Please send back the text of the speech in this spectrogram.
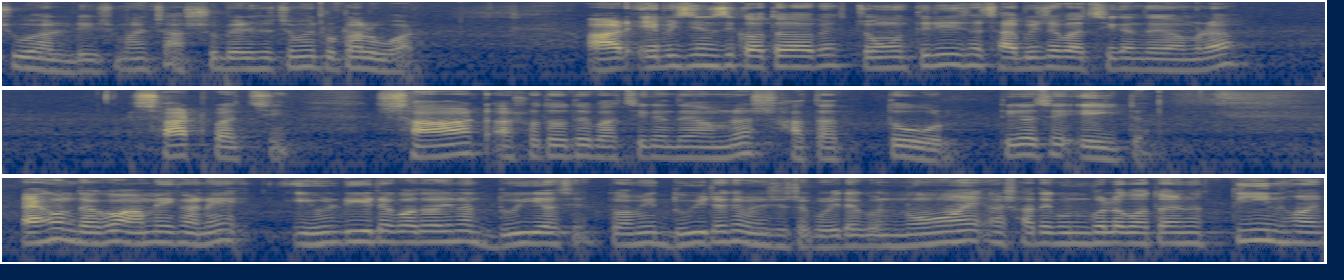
চুয়াল্লিশ মানে চারশো বিয়াল্লিশ হচ্ছে আমাদের টোটাল ওয়ার্ড আর এফিসিয়েন্সি কত হবে? চৌত্রিশ আর ছাব্বিশে পাচ্ছি এখান থেকে আমরা ষাট পাচ্ছি। ষাট আর সতেরোতে পাচ্ছি এখান থেকে আমরা সাতাত্তর। ঠিক আছে? এইটা। এখন দেখো আমি এখানে ইউনিট ডিটা কত আছে না? দুই আছে। তো আমি দুইটাকে মেনে চেষ্টা করি। দেখো নয় আর সাথে গুণ করলে কত হয় না? তিন হয়।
